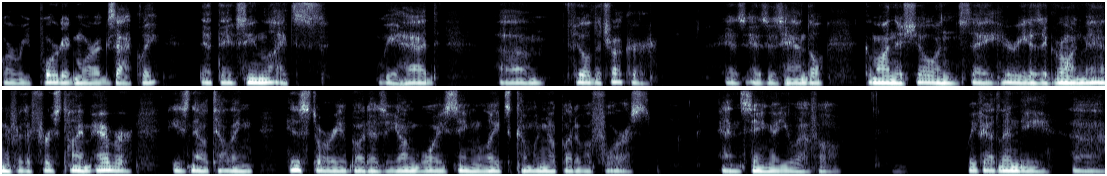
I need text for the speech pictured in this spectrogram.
or reported more exactly that they've seen lights. We had um, Phil the trucker as, as his handle come on the show and say, here he is a grown man. And for the first time ever, he's now telling his story about as a young boy seeing lights coming up out of a forest and seeing a UFO. We've had Lindy uh,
